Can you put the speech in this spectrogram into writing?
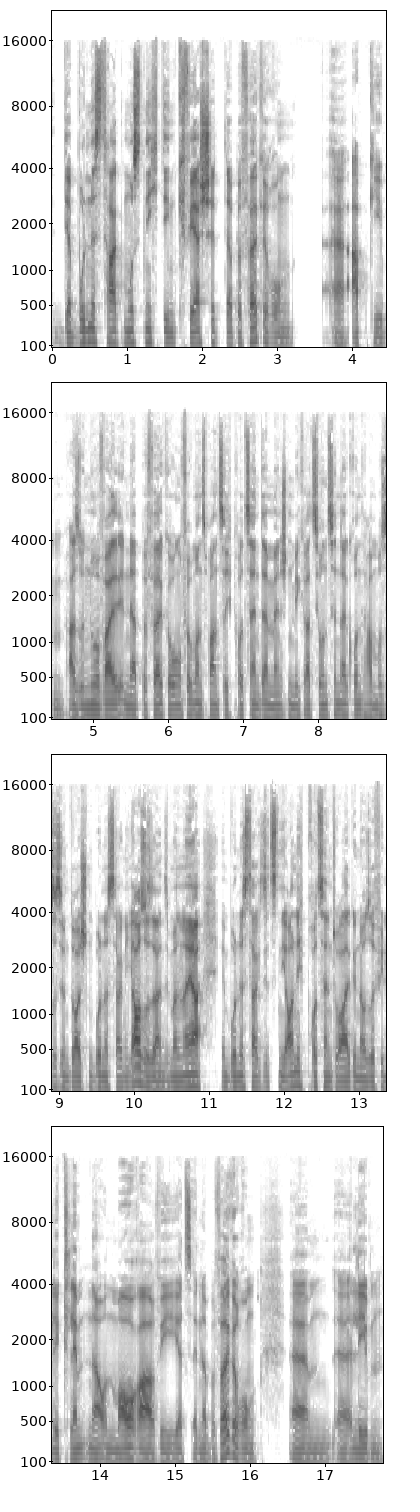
der Bundestag muss nicht den Querschnitt der Bevölkerung äh, abgeben. Also nur weil in der Bevölkerung 25 Prozent der Menschen Migrationshintergrund haben, muss es im Deutschen Bundestag nicht auch so sein. Sie meinen, naja, im Bundestag sitzen ja auch nicht prozentual genauso viele Klempner und Maurer wie jetzt in der Bevölkerung ähm, äh, leben.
